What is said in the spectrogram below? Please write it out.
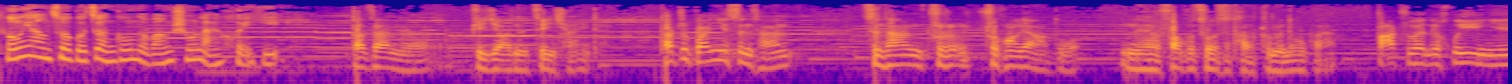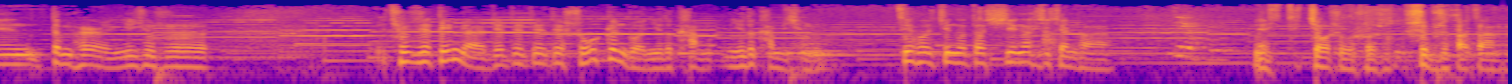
同样做过钻工的王叔来回忆。打钻的比较能挣钱一点，他只管你生产，生产出出矿量多，那防护措施他根本都不管。打出来的灰，你灯泡你就是就是这对面这这这这手跟着你都看不你都看不清。最后进到到西安去检查，那教授说是是不是打钻了？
